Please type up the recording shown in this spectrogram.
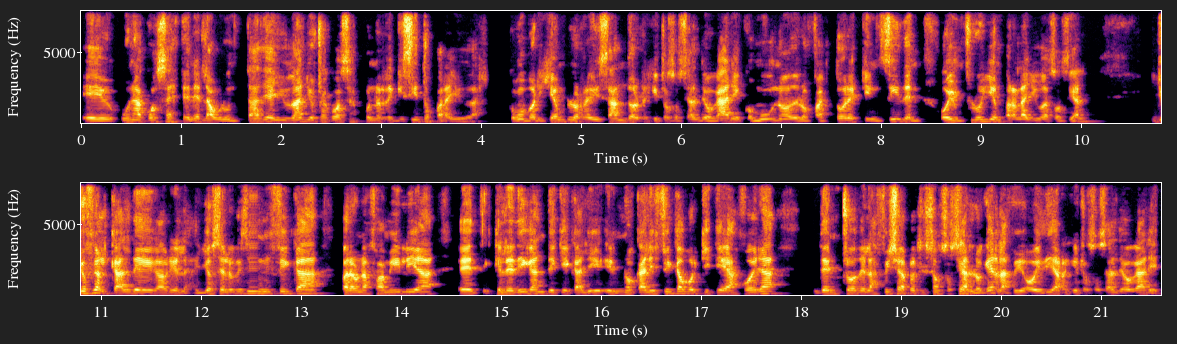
eh, una cosa es tener la voluntad de ayudar y otra cosa es poner requisitos para ayudar. Como por ejemplo revisando el registro social de hogares como uno de los factores que inciden o influyen para la ayuda social. Yo fui alcalde, Gabriela, yo sé lo que significa para una familia eh, que le digan de que no califica porque queda afuera dentro de la ficha de protección social, lo que era la, hoy día registro social de hogares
